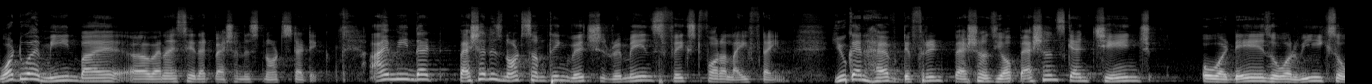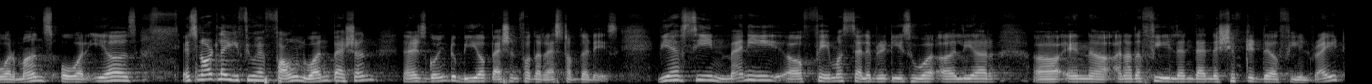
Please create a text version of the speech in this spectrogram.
what do I mean by uh, when I say that passion is not static? I mean that passion is not something which remains fixed for a lifetime. You can have different passions. Your passions can change over days, over weeks, over months, over years. It's not like if you have found one passion, then it's going to be your passion for the rest of the days. We have seen many uh, famous celebrities who were earlier uh, in uh, another field and then they shifted their field, right?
